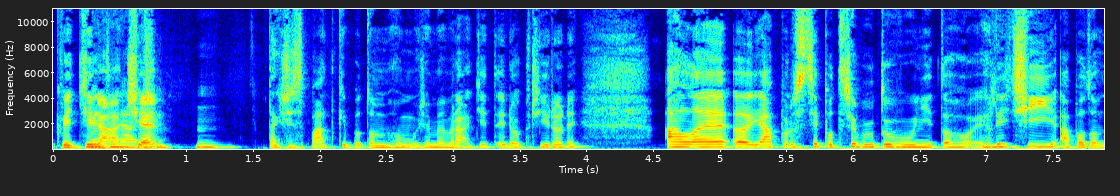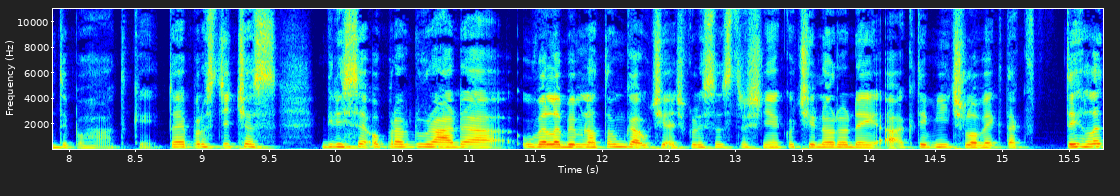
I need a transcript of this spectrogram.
květináče. květináče. Hmm takže zpátky potom ho můžeme vrátit i do přírody. Ale eh, já prostě potřebuju tu vůni toho jehličí a potom ty pohádky. To je prostě čas, kdy se opravdu ráda uvelebím na tom gauči, ačkoliv jsem strašně jako činorodej a aktivní člověk, tak v tyhle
